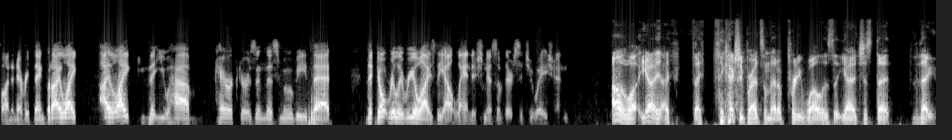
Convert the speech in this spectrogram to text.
fun and everything, but I like I like that you have characters in this movie that that don't really realize the outlandishness of their situation. Oh well, yeah, I I think actually Brad summed that up pretty well. Is that yeah, it's just that that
